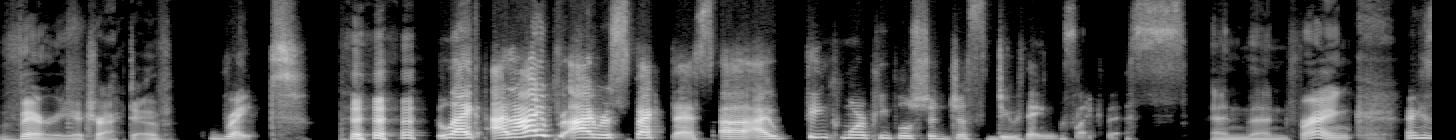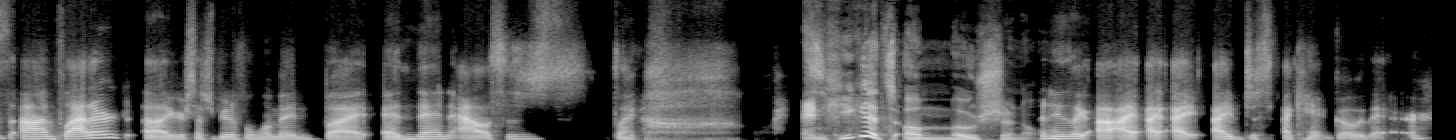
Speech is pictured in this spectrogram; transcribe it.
very attractive. right. Like, and I I respect this. Uh I think more people should just do things like this. And then Frank, Because I'm flattered. Uh, you're such a beautiful woman, but and then Alice is like and he gets emotional. and he's like, I I I I just I can't go there.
